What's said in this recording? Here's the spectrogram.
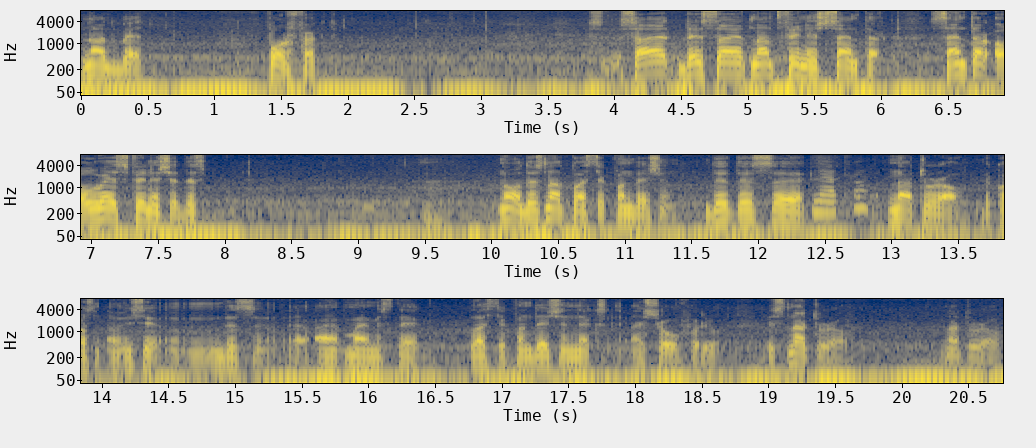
not bad. Perfect side this side not finished center center always finish it this no this not plastic foundation. This, uh, Natural. natural because uh, you see um, this uh, I, my mistake. Plastic foundation next I show for you. It's natural. Natural.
